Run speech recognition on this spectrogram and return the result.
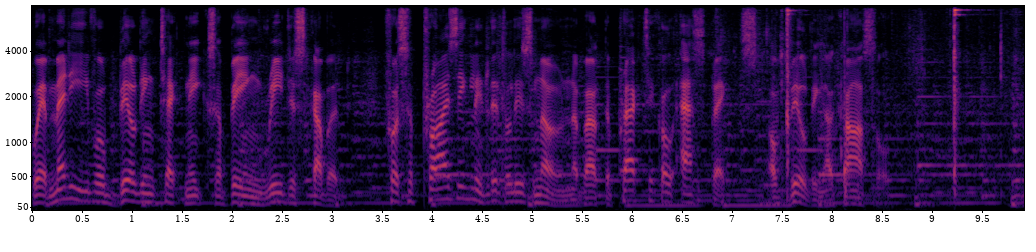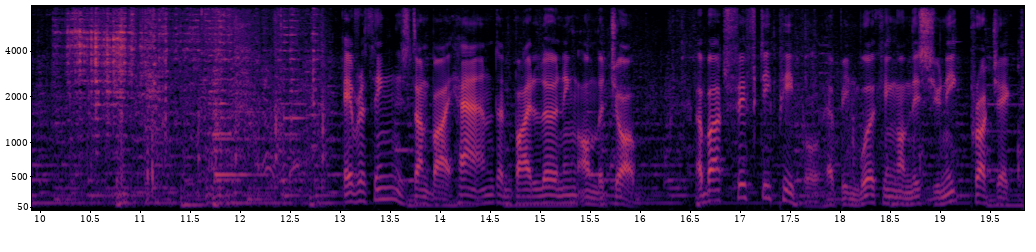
where medieval building techniques are being rediscovered, for surprisingly little is known about the practical aspects of building a castle. Everything is done by hand and by learning on the job. About 50 people have been working on this unique project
